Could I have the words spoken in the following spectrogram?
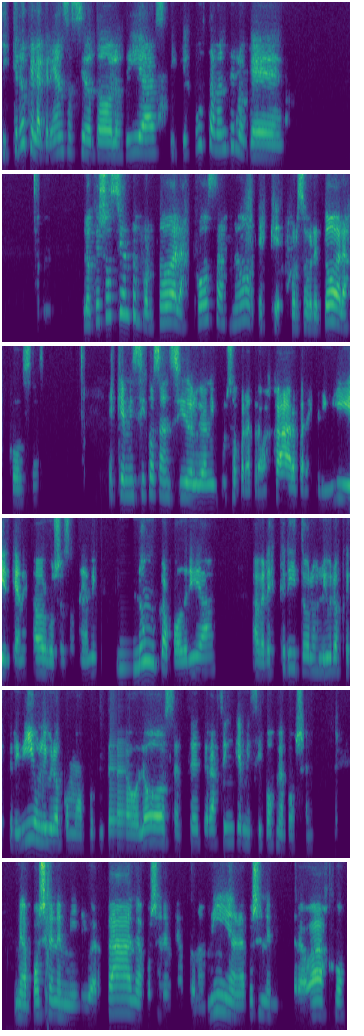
y creo que la crianza ha sido todos los días y que justamente lo que lo que yo siento por todas las cosas, ¿no? Es que por sobre todas las cosas, es que mis hijos han sido el gran impulso para trabajar, para escribir, que han estado orgullosos de mí. Nunca podría haber escrito los libros que escribí, un libro como Putita Golosa, etcétera, sin que mis hijos me apoyen. Me apoyen en mi libertad, me apoyen en mi autonomía, me apoyen en mi trabajo.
